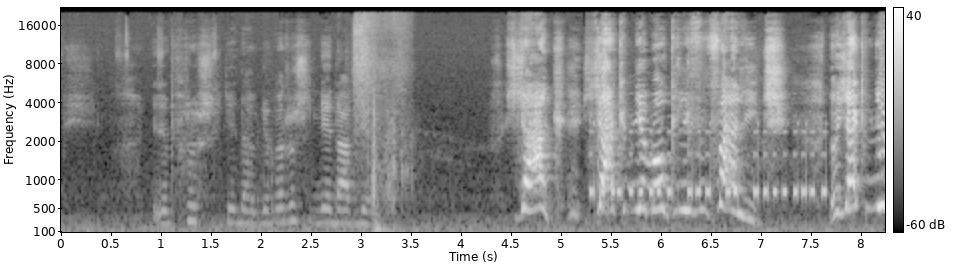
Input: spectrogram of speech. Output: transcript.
Nie, Proszę nie na mnie, proszę nie na mnie. Jak? Jak mnie mogli wywalić? No jak mnie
